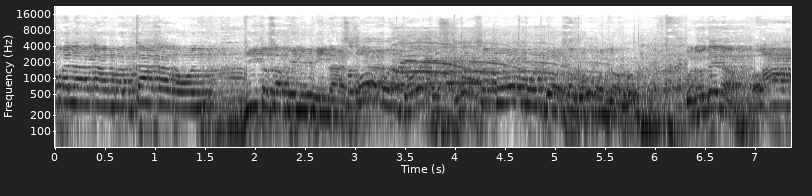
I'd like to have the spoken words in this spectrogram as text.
pa lang ang magkakaroon dito sa Pilipinas. Sa buong mundo? Sa buong mundo. Sa buong mundo. Punutin ah. Oh. Ang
